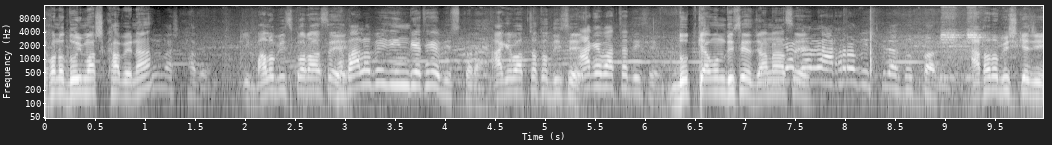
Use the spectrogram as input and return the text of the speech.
এখনও দুই মাস খাবে না? দুই মাস খাবে। কি ভালো বীজ করা আছে? ভালো বীজ ইন্ডিয়া থেকে বীজ করা। আগে বাচ্চা তো দিছে। আগে বাচ্চা দিছে। দুধ কেমন দিছে জানা আছে? আঠারো বিশ প্লাস দুধ পাবে। আঠারো বিশ কেজি।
